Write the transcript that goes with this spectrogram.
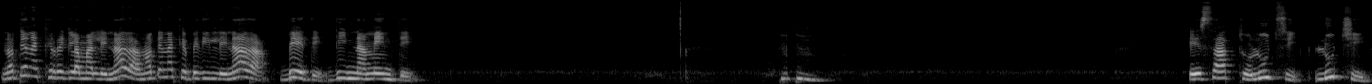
No tienes que reclamarle nada, no tienes que pedirle nada. Vete dignamente. Exacto, Luchi, Luchi.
